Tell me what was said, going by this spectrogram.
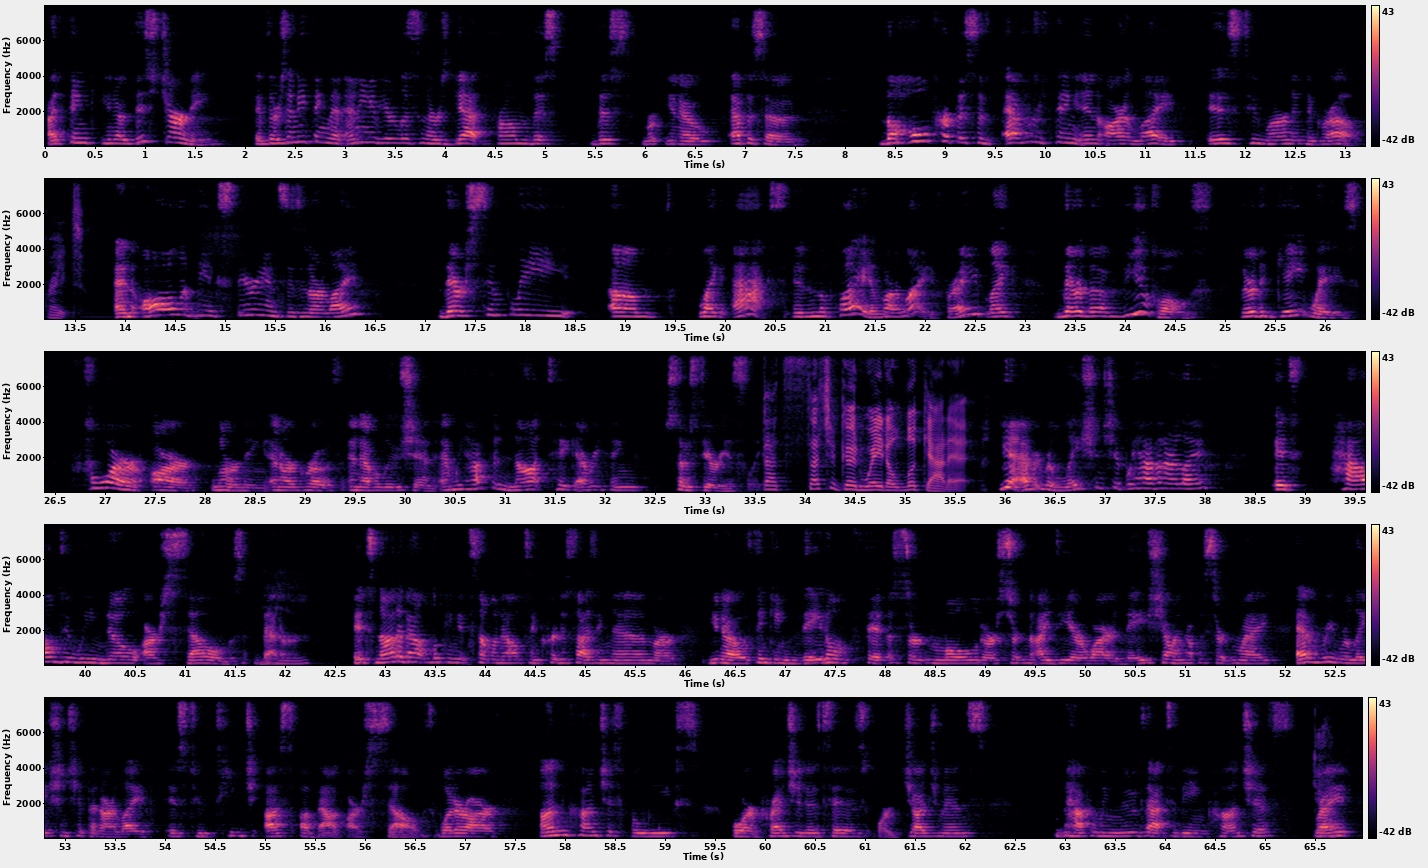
I think, you know, this journey, if there's anything that any of your listeners get from this, this, you know, episode, the whole purpose of everything in our life is to learn and to grow. Right. And all of the experiences in our life, they're simply um, like acts in the play of our life, right? Like they're the vehicles, they're the gateways for our learning and our growth and evolution. And we have to not take everything so seriously. That's such a good way to look at it. Yeah, every relationship we have in our life, it's how do we know ourselves better? Mm-hmm. It's not about looking at someone else and criticizing them or, you know, thinking they don't fit a certain mold or a certain idea or why are they showing up a certain way. Every relationship in our life is to teach us about ourselves. What are our unconscious beliefs or prejudices or judgments? How can we move that to being conscious, yeah. right?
